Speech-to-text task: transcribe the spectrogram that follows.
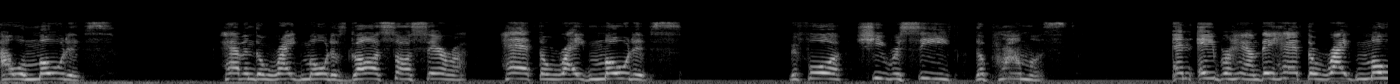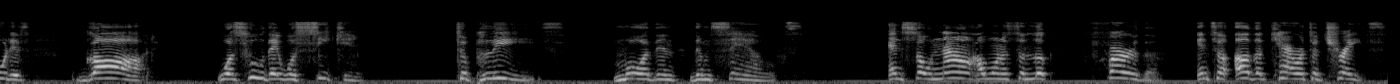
our motives, having the right motives. God saw Sarah had the right motives before she received the promise. And Abraham, they had the right motives. God was who they were seeking to please more than themselves. And so now I want us to look further into other character traits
